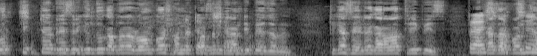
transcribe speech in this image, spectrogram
প্রত্যেকটা ড্রেসের কিন্তু আপনারা রং কস হান্ড্রেড পার্সেন্ট গ্যারান্টি পেয়ে যাবেন। ঠিক আছে এটা গারারা থ্রি পিস পাচ্ছেন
